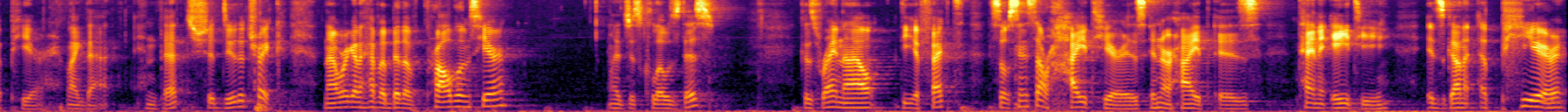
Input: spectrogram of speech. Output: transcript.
appear like that. And that should do the trick. Now we're gonna have a bit of problems here. Let's just close this. Because right now the effect, so since our height here is, inner height is 1080, it's gonna appear,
